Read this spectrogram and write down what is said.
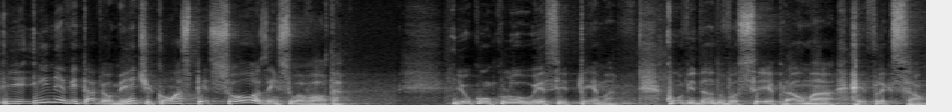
e, inevitavelmente, com as pessoas em sua volta. E eu concluo esse tema convidando você para uma reflexão.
